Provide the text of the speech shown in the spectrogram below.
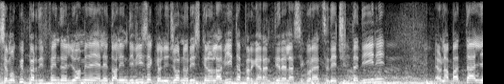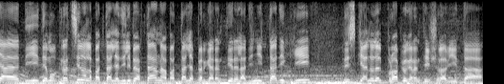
Siamo qui per difendere gli uomini e le donne in divisa che ogni giorno rischiano la vita per garantire la sicurezza dei cittadini. È una battaglia di democrazia, una battaglia di libertà, una battaglia per garantire la dignità di chi rischiando del proprio garantisce la vita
